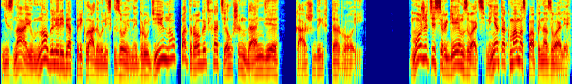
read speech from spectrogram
Не знаю, много ли ребят прикладывались к Зоиной груди, но потрогать хотел в Шинданде каждый второй. «Можете Сергеем звать, меня так мама с папой назвали»,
